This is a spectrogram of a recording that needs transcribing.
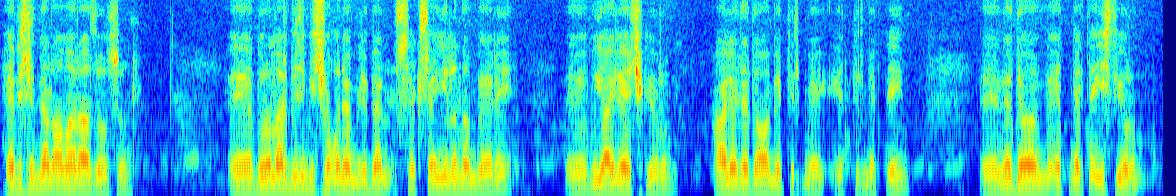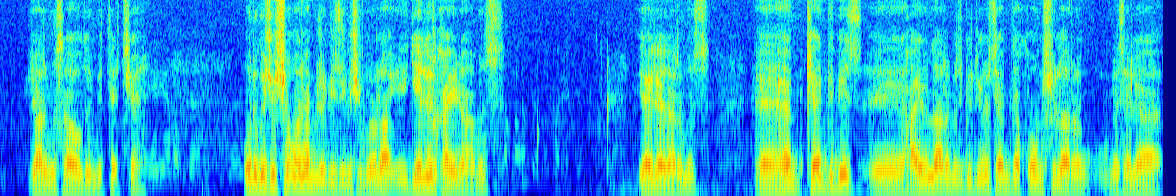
Hepsinden Allah razı olsun. E, buralar bizim için çok önemli. Ben 80 yılından beri e, bu yaylaya çıkıyorum. Hala de devam ettirme, ettirmekteyim. Ve devam etmek de istiyorum. Canım sağ olduğu müddetçe. Onun için çok önemli bizim için buralar. Gelir kaynağımız yaylalarımız. Ee, hem kendimiz e, hayvanlarımızı gidiyoruz hem de komşuların mesela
